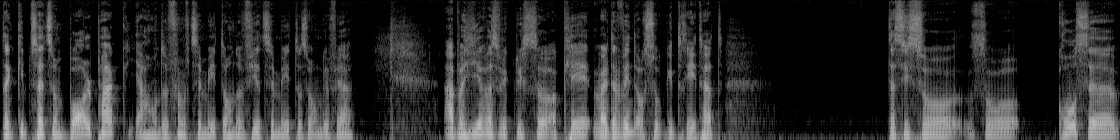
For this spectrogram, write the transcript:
dann gibt es halt so ein Ballpark, ja, 115 Meter, 114 Meter so ungefähr. Aber hier war es wirklich so, okay, weil der Wind auch so gedreht hat, dass sich so, so große,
